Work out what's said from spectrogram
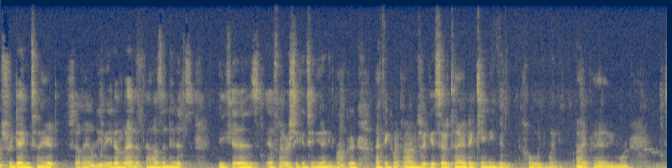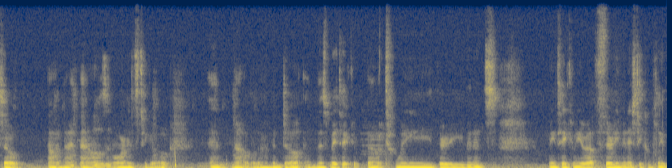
arms for getting tired, so I only made 11,000 hits, because if I was to continue any longer, I think my arms would get so tired I can't even hold my iPad anymore. So, I'll have 9,000 more hits to go, and now I have been dealt. and this may take about 20-30 minutes, may take me about 30 minutes to complete.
